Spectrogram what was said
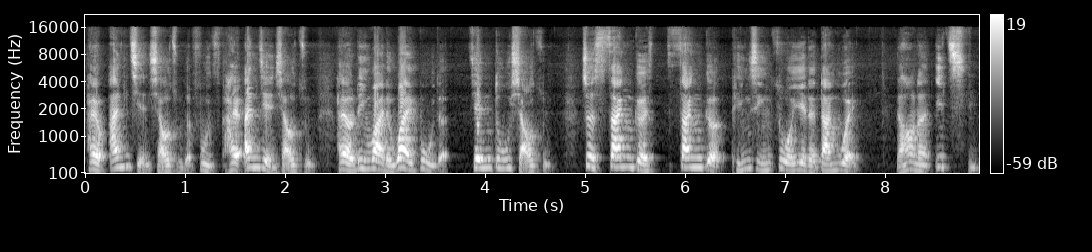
还有安检小组的负责，还有安检小组，还有另外的外部的监督小组，这三个三个平行作业的单位，然后呢一起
